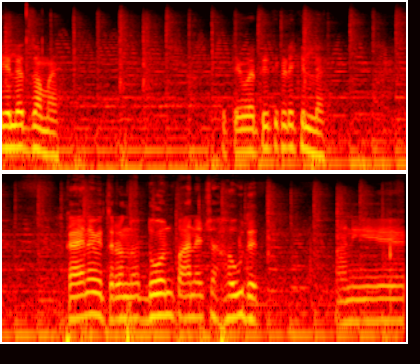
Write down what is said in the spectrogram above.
केलंच जमाय. ते वरती तिकडे किल्ला आहे. काय नाही मित्रांनो दोन पाण्याच्या हौद आहेत आणि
